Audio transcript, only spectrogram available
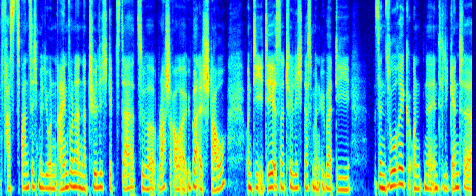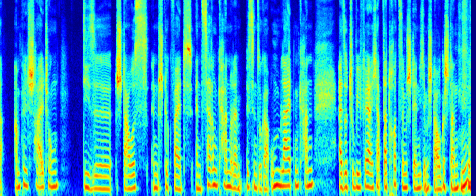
fast 20 Millionen Einwohnern. Natürlich gibt es da zur Rush Hour überall Stau. Und die Idee ist natürlich, dass man über die Sensorik und eine intelligente Ampelschaltung diese Staus ein Stück weit entzerren kann oder ein bisschen sogar umleiten kann. Also to be fair, ich habe da trotzdem ständig im Stau gestanden,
